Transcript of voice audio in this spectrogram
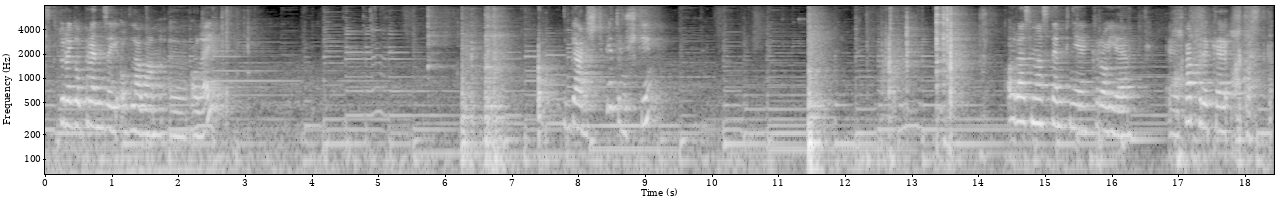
z którego prędzej odlałam y, olej, garść pietruszki, oraz następnie kroję e, paprykę w kostkę.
